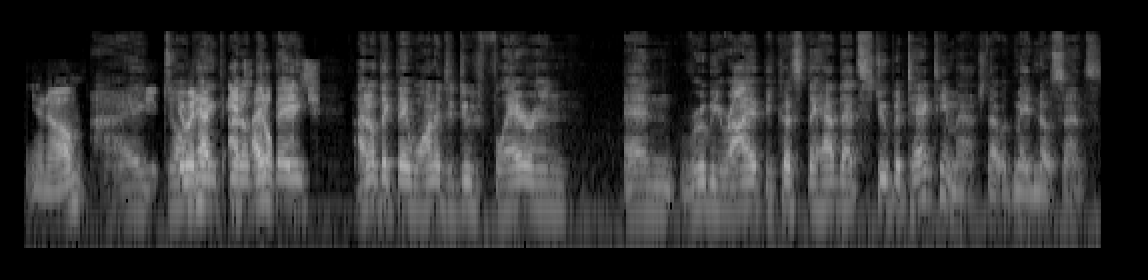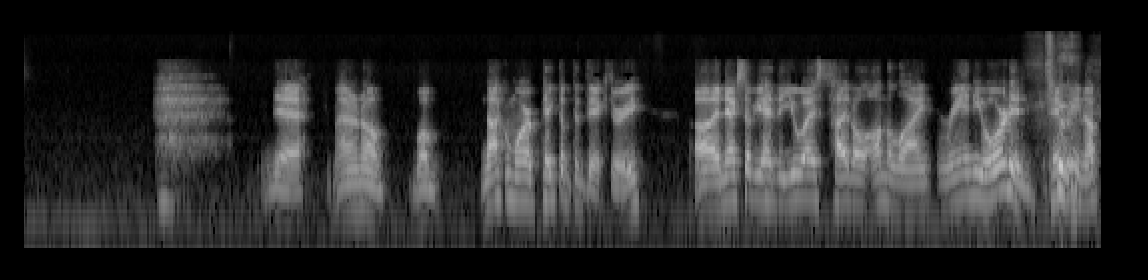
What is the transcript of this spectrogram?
You know, I don't have think to be don't think they match. I don't think they wanted to do Flair and and Ruby Riot because they had that stupid tag team match that would made no sense. Yeah, I don't know. Well, Nakamura picked up the victory. Uh, next up, you had the U.S. title on the line. Randy Orton picking up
